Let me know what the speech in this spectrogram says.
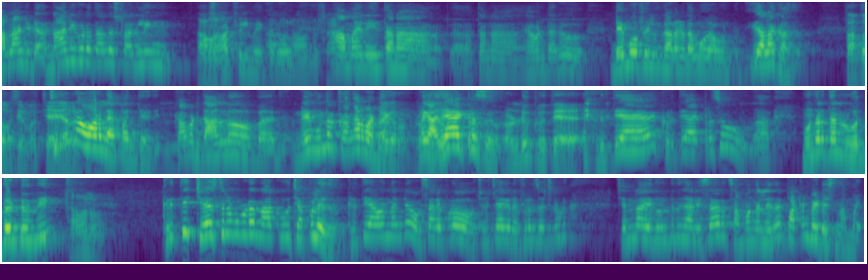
అలాంటి నాని కూడా దానిలో స్ట్రగ్లింగ్ షార్ట్ ఫిల్మ్ మేకర్ అవునవును, ఆ అమ్మాయిని తన తన ఏమంటారు డెమో ఫిల్మ్ అడగడము అవి ఉంటుంది. ఇది అలా కాదు. చిన్న ఓవర్లాప్ అంతే అది. కాబట్టి దానిలో నేను ముందర కంగారు పడ్డా. అదే యాక్ట్రెస్ రెండు కృతే. కృతి కృతి యాక్ట్రెస్ ముందర తను వద్దంటుంది. అవును. కృతి చేస్తున్నప్పుడు కూడా నాకు చెప్పలేదు. కృతి ఏమందంటే ఒకసారి ఎప్పుడో చూచాక రెఫరెన్స్ వచ్చినప్పుడు చిన్న ఇది ఉంటుంది కానీ సార్ సంబంధం లేదని పక్కన పెట్టేసింది అమ్మాయి.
